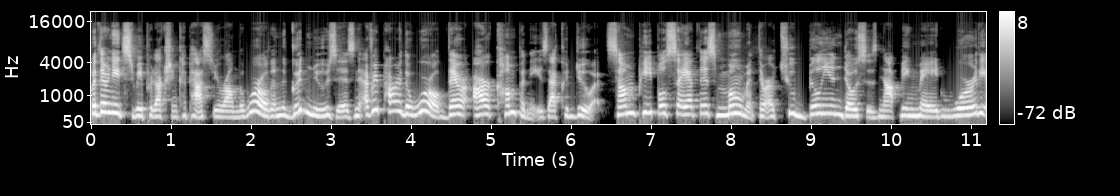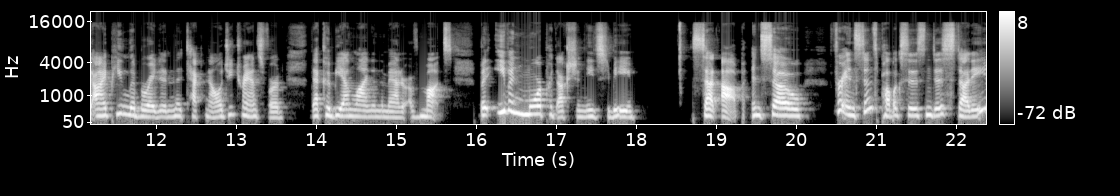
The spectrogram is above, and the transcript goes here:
But there needs to be production capacity around the world. And the good news is, in every part of the world, there are companies that could do it. Some people say at this moment there are 2 billion doses not being made, were the IP liberated and the technology transferred, that could be online in the matter of months. But even more production needs to be set up. And so, for instance, Public Citizen did a study,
